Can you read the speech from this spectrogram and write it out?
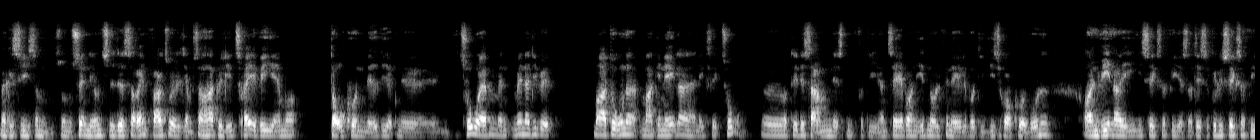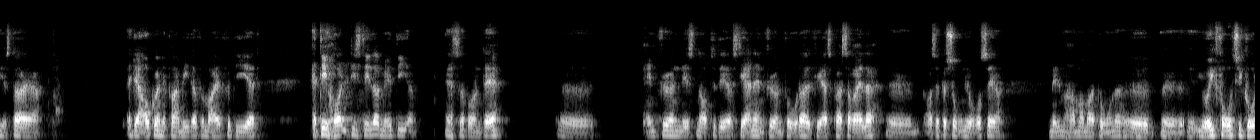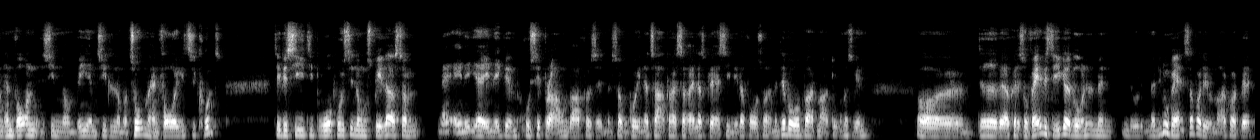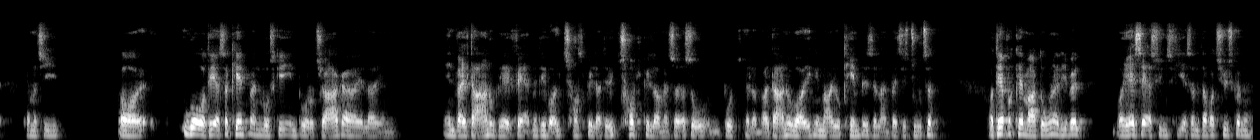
man kan sige, som, som du selv nævnte tidligere, så rent faktuelt, jamen, så har Pelé tre VM'er, dog kun medvirkende øh, i de to af dem, men, men alligevel. Maradona, marginalerne er han ikke fik to, øh, og det er det samme næsten, fordi han taber en 1-0 finale, hvor de lige så godt kunne have vundet, og han vinder en i 86, og det er selvfølgelig 86, der er, er det afgørende parameter for mig, fordi at, at det hold, de stiller med der, altså hvor endda øh, anføreren næsten op til det, og stjerneanføreren på 78, Passarella, øh, også af personlige årsager, mellem ham og Maradona, øh, øh, jo ikke får et sekund. Han får en, sin VM-titel nummer to, men han får ikke et sekund. Det vil sige, at de bruger pludselig nogle spillere, som, jeg aner ikke, hvem Jose Brown var for eksempel, som går ind og tager Passarellas plads i midterforsvaret, men det var åbenbart Maradonas ven. Og øh, det havde været katastrofalt, hvis de ikke havde vundet, men når de nu vandt, så var det jo et meget godt valg, kan man sige. Og udover det, så kendte man måske en Bodo Chaka eller en, en Valdano færd, men det var ikke topspiller. Det er jo ikke topspiller, man så og så. Eller Valdano var ikke en Mario Kempes eller en Batistuta. Og derfor kan Maradona alligevel, hvor jeg især synes 80'erne, der var tyskerne.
